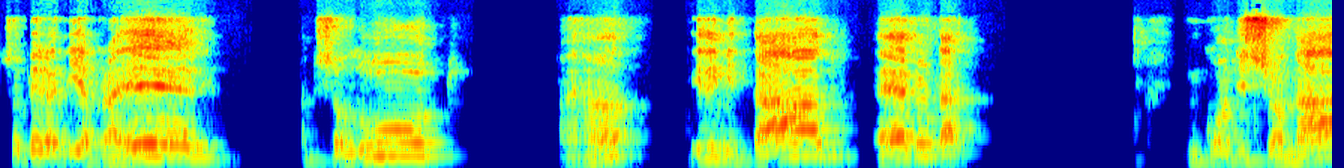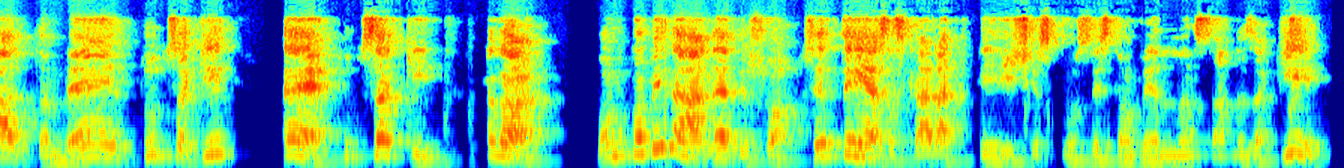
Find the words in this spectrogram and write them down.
Soberania para ele, absoluto, uhum, ilimitado, é verdade incondicionado também, tudo isso aqui? É, tudo isso aqui. Agora, vamos combinar, né, pessoal? Você tem essas características que vocês estão vendo lançadas aqui,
